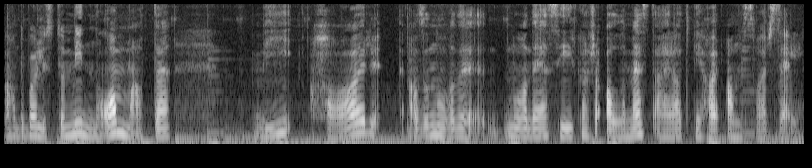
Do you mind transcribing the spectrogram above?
hadde bare lyst til å minne om at eh, vi har Altså noe av, det, noe av det jeg sier kanskje aller mest, er at vi har ansvar selv.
